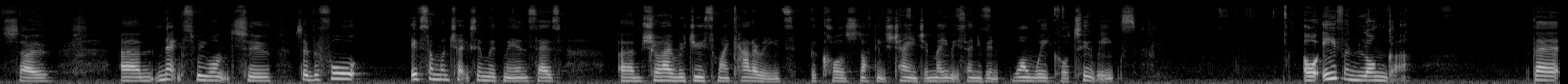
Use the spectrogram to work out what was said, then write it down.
So, um, next, we want to, so before, if someone checks in with me and says, um, shall I reduce my calories because nothing's changed and maybe it's only been one week or two weeks, or even longer, there,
